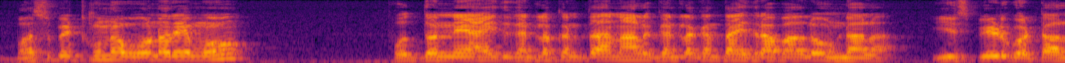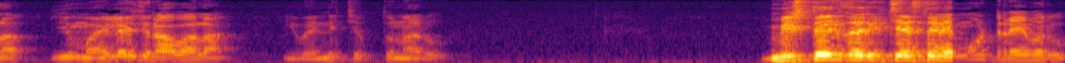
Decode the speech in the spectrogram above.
బస్సు పెట్టుకున్న ఓనర్ ఏమో పొద్దున్నే ఐదు గంటలకంతా నాలుగు గంటలకంతా హైదరాబాద్లో ఉండాలా? ఈ స్పీడ్ కొట్టాలా? ఈ మైలేజ్ రావాలా? ఇవన్నీ చెప్తున్నారు. మిస్టేక్ జరిగి చేస్తేనేమో డ్రైవరు.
